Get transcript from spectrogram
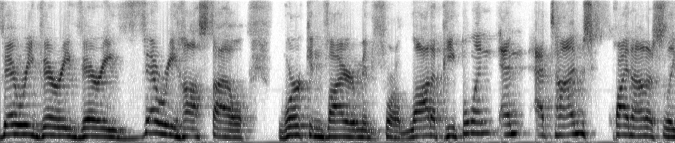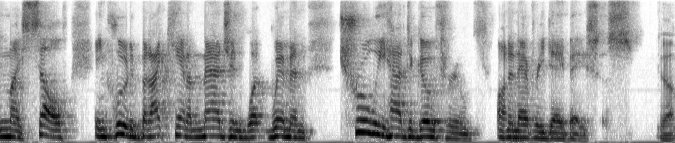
very, very, very, very hostile work environment for a lot of people. And, and at times, quite honestly, myself included. But I can't imagine what women truly had to go through on an everyday basis. Yeah.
